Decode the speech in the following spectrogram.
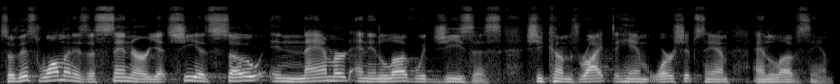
So, this woman is a sinner, yet she is so enamored and in love with Jesus. She comes right to him, worships him, and loves him.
